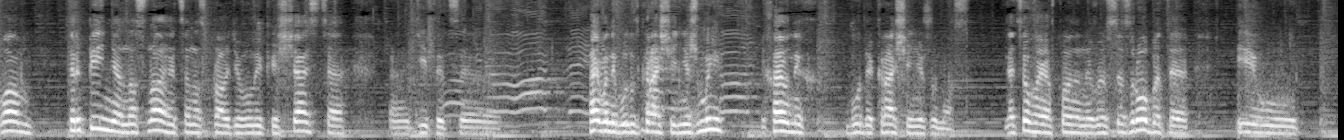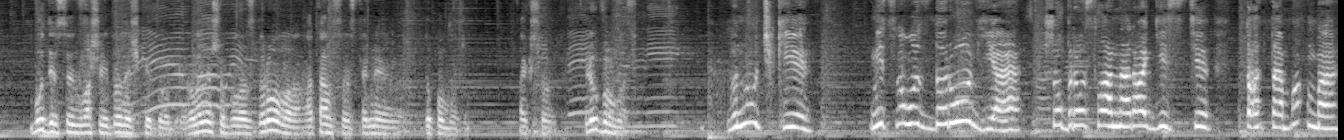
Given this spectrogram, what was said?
Вам терпіння, наснаги це насправді велике щастя. Е, Діти, це хай вони будуть краще, ніж ми, і хай у них буде краще, ніж у нас. Для цього я впевнений, ви все зробите, і у... буде все у вашої донечки добре. Головне, щоб була здорова, а там все остальне допоможе. Так що любимо вас. внучки міцного здоров'я, щоб росла на радість тата, мама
